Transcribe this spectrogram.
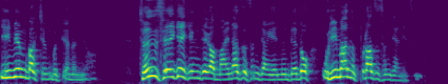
이명박 정부 때는요. 전 세계 경제가 마이너스 성장했는데도 우리만은 플러스 성장을 했습니다.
